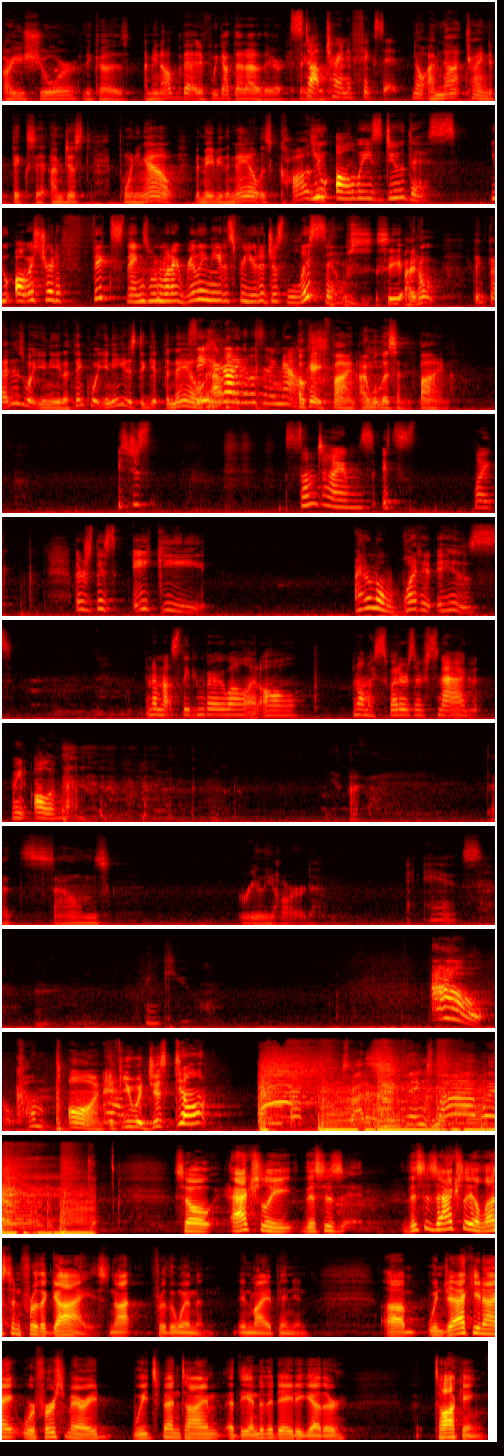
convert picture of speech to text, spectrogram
Are you sure? Because I mean, I'll bet if we got that out of there. Stop trying to fix it. No, I'm not trying to fix it. I'm just pointing out that maybe the nail is causing. You always do this. You always try to fix things when what I really need is for you to just listen. See, I don't think that is what you need. I think what you need is to get the nail. See, out. you're not even listening now. Okay, fine. I will listen. Fine. It's just sometimes it's like there's this achy. I don't know what it is and I'm not sleeping very well at all, and all my sweaters are snagged. I mean, all of them. I, that sounds really hard. It is. Thank you. Ow! Oh, come on. Ow. If you would just. Don't. So actually, this is this is actually a lesson for the guys, not for the women, in my opinion. Um, when Jackie and I were first married, we'd spend time at the end of the day together talking.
